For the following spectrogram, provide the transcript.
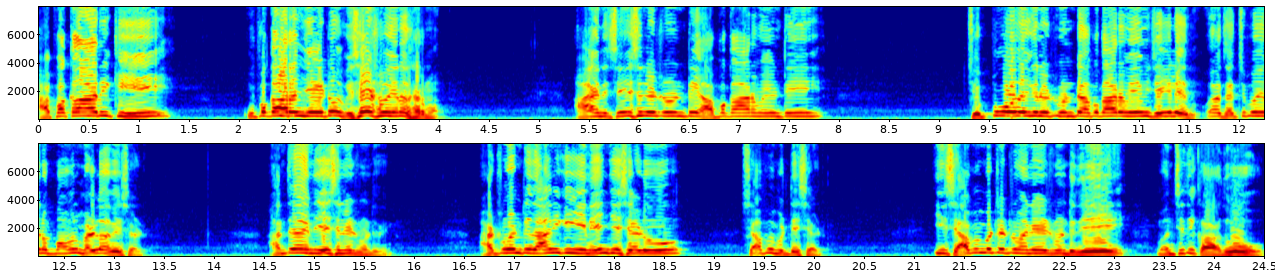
అపకారికి ఉపకారం చేయటం విశేషమైన ధర్మం. ఆయన చేసినటువంటి అపకారం ఏంటి? చెప్పుకోదగినటువంటి అపకారం ఏమి చేయలేదు. ఆ చచ్చిపోయిన పామును మెళ్ళ వేశాడు. అంతే ఆయన చేసినటువంటిది. అటువంటి దానికి ఈయన ఏం చేశాడు? శాపం పెట్టేశాడు. ఈ శాపం పెట్టడం అనేటువంటిది మంచిది కాదు.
